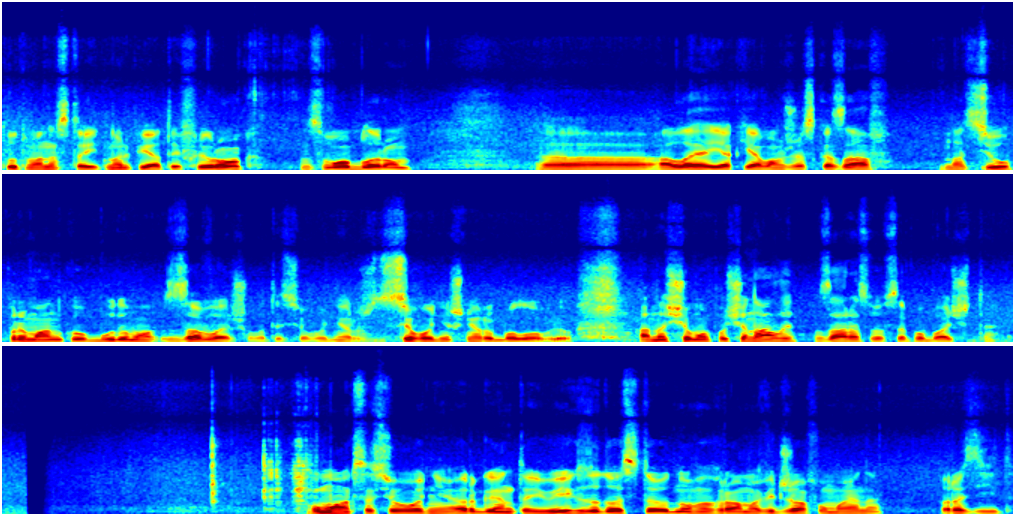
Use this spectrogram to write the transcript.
Тут в мене стоїть 0,5 флюрок з воблером. Е, Але, як я вам вже сказав, на цю приманку будемо завершувати сьогодні, сьогоднішню риболовлю. А на що ми починали, зараз ви все побачите. У Макса сьогодні Argenta UX до 21 грама віджав у мене паразит.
